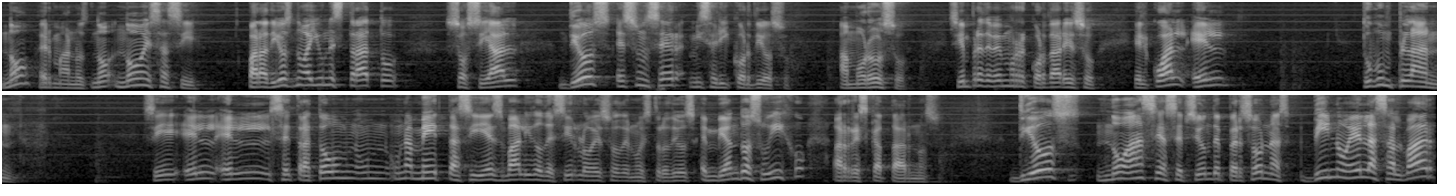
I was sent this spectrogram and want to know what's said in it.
no, hermanos, no, no es así. Para Dios no hay un estrato social. Dios es un ser misericordioso, amoroso. Siempre debemos recordar eso el cual él tuvo un plan. ¿sí? Él, él se trató una meta, si es válido decirlo eso de nuestro Dios, enviando a su Hijo a rescatarnos. Dios no hace acepción de personas. Vino Él a salvar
